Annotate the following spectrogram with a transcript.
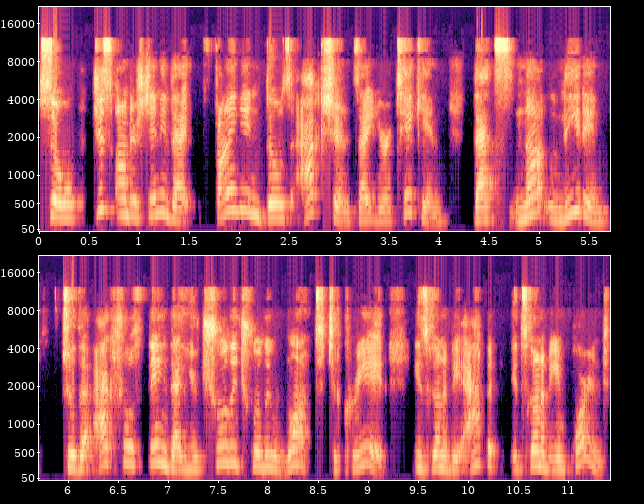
So just understanding that finding those actions that you're taking that's not leading to the actual thing that you truly truly want to create is going to be it's going to be important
